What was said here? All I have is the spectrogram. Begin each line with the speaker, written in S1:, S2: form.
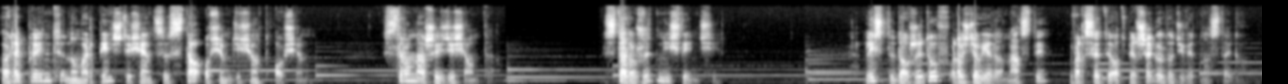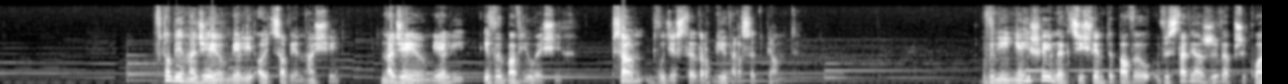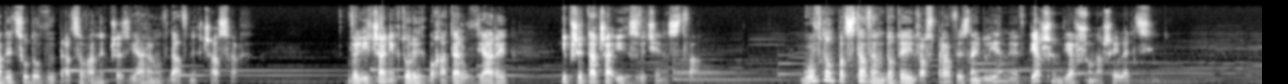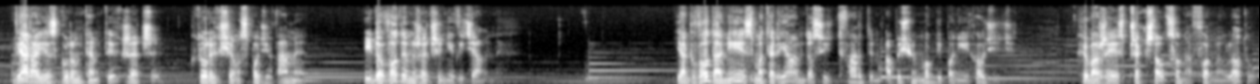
S1: Reprint numer 5188, strona 60. Starożytni święci. List do Żydów, rozdział 11, wersety od 1 do 19. W Tobie nadzieję mieli ojcowie nasi, nadzieję mieli i wybawiłeś ich. Psalm 22, werset 5. W niniejszej lekcji święty Paweł wystawia żywe przykłady cudów wypracowanych przez wiarę w dawnych czasach. Wylicza niektórych bohaterów wiary i przytacza ich zwycięstwa. Główną podstawę do tej rozprawy znajdujemy w pierwszym wierszu naszej lekcji. Wiara jest gruntem tych rzeczy, których się spodziewamy i dowodem rzeczy niewidzialnych. Jak woda nie jest materiałem dosyć twardym, abyśmy mogli po niej chodzić, chyba że jest przekształcona w formę lodu,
